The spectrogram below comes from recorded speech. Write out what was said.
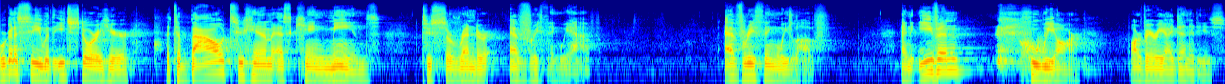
We're going to see with each story here that to bow to him as king means to surrender everything we have, everything we love, and even who we are, our very identities.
